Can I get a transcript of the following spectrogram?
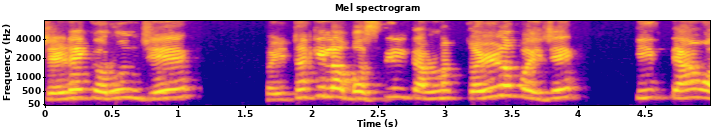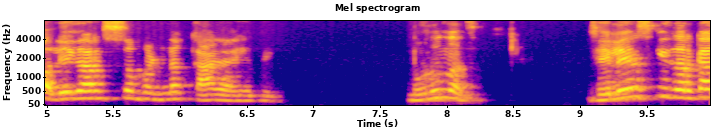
जेणेकरून जे बैठकीला बसतील त्यांना कळलं पाहिजे की त्या ऑलिगार्सचं म्हणणं काय आहे ते. म्हणूनच झेलेन्स्की जर का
